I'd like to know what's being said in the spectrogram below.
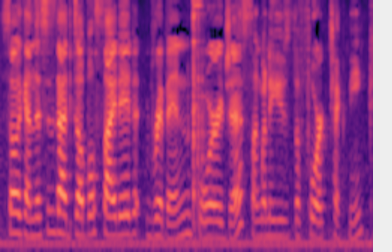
So again, this is that double-sided ribbon, gorgeous. I'm gonna use the fork technique,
